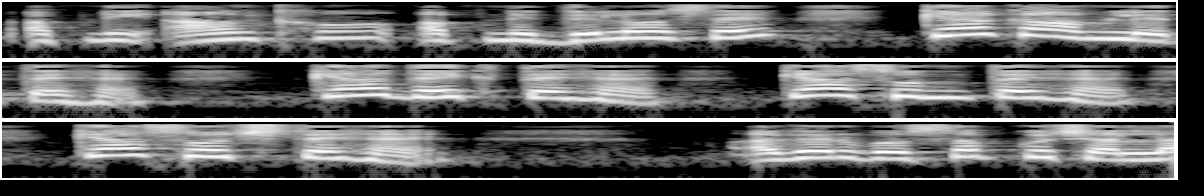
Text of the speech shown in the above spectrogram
اپنی آنکھوں، اپنے دلوں سے کیا کام لیتے ہیں، کیا دیکھتے ہیں، کیا سنتے ہیں، کیا سوچتے ہیں۔ اگر وہ سب کچھ اللہ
